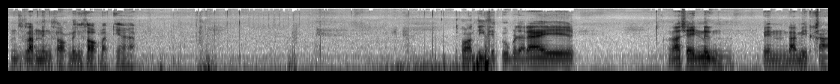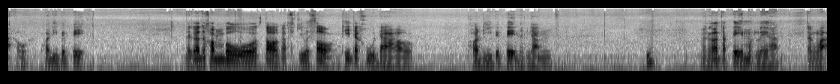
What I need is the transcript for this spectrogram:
มันจะรับหนึ่งสองหนึ่งสองแบบนี้ครับพออันติเสร็จปุ๊บมันจะได้เราใช้หนึ่งเป็นดาเมจขาว พอดีเป๊ะแล้วก็จะคอมโบต่อกับสกิลสองที่จะคูลดาว พอดีเป๊ะเหมือนกัน มันก็จะเป๊ะหมดเลยครับ จังหวะ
